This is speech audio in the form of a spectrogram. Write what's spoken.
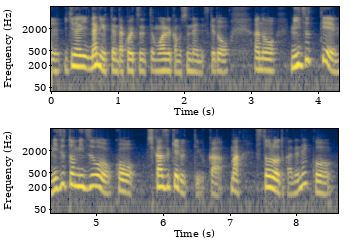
いきなり何言ってんだこいつって思われるかもしれないんですけどあの水って水と水をこう近づけるっていうか、まあ、ストローとかでねこう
